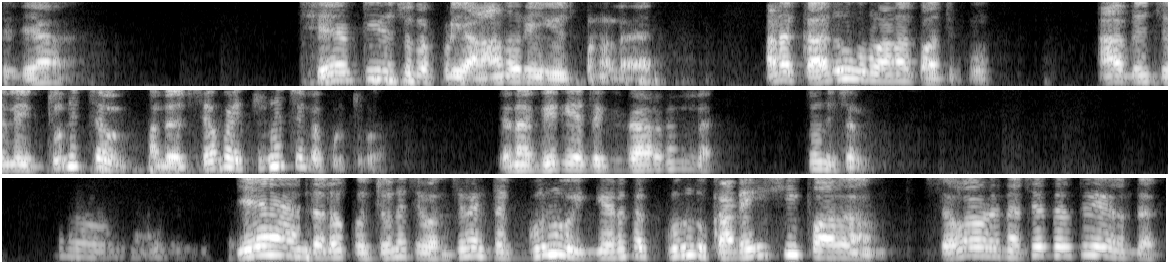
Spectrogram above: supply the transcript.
சரியா? சேஃப்டின்னு சொல்லக்கூடிய ஆணுரையை யூஸ் பண்ணல. ஆனா கரு உருவானா பார்த்துக்குவோம். அப்படின்னு சொல்லி துணிச்சல் அந்த செவ்வாய் துணிச்சலை கொடுத்துருவோம் ஏன்னா வீரியத்துக்கு காரணம் இல்ல. துணிச்சல். ஏன் அந்த அளவுக்கு துணிச்சல் வந்துச்சுன்னா இந்த குரு இங்க இருந்த குரு கடைசி பாதம் செவ்வாயோட நட்சத்திரத்திலே இருந்தார்.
